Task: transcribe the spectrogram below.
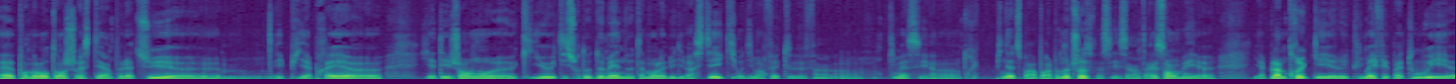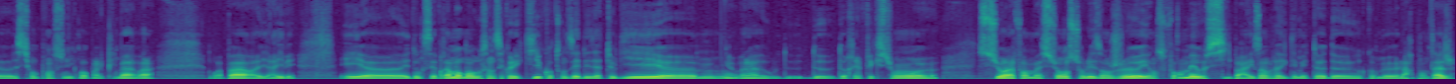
Euh, pendant longtemps, je suis resté un peu là-dessus. Euh, et puis après, euh, il y a des gens qui, eux, étaient sur d'autres domaines, notamment la biodiversité, qui m'ont dit, mais en fait, enfin, climat, c'est un truc peanuts par rapport à plein d'autres choses. C'est intéressant, mais il y a plein de trucs et le climat, il fait pas tout. Et si on pense uniquement par le climat, voilà, on va pas y arriver. Et, donc, c'est vraiment dans, au sein de ces collectifs, quand on faisait des ateliers, voilà, de, réflexion sur la formation, sur les enjeux, et on se formait aussi, par exemple, avec des méthodes comme l'arpentage.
